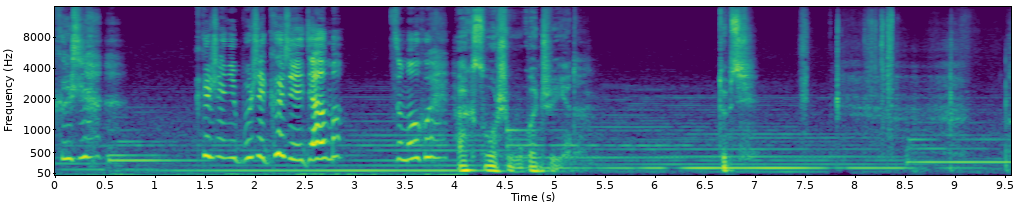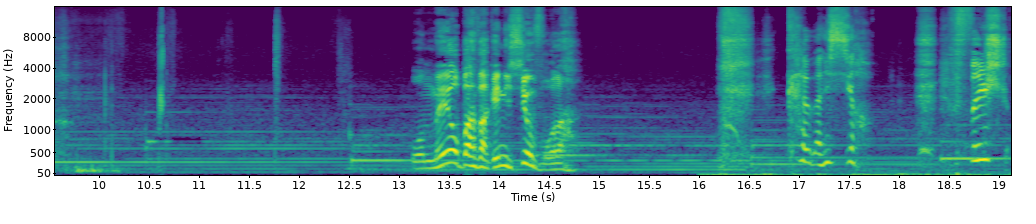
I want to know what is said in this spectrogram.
可是，可是你不是科学家吗？怎么会？X War 是无关职业的。对不起，我没有办法给你幸福了。开玩笑，分手，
